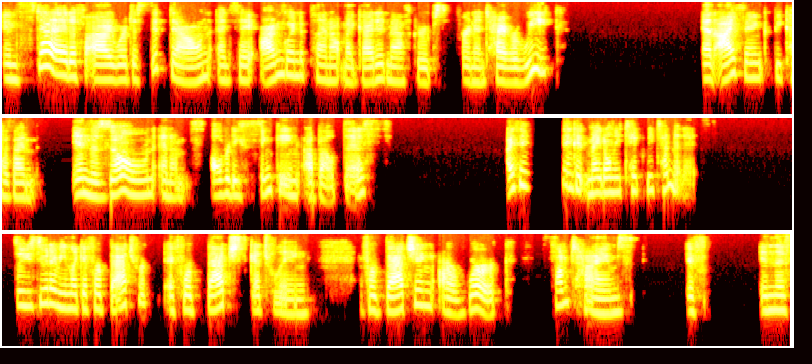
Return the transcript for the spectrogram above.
Instead, if I were to sit down and say, I'm going to plan out my guided math groups for an entire week, and I think because I'm in the zone and I'm already thinking about this, I think, think it might only take me 10 minutes. So you see what I mean? Like if we're batch if we're batch scheduling, if we're batching our work, sometimes if in this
